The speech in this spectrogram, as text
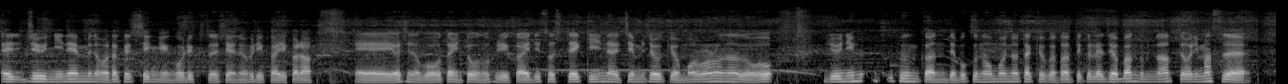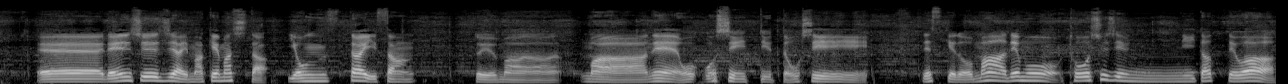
えー、12年目の私信玄がオリックスと試合の振り返りから、えー、吉野大谷等の振り返り、そして気になるチーム状況、もろもろなどを12分間で僕の思いの丈を語ってくるラジオ番組となっております。えー、練習試合負けました。4対3。という、まあ、まあね、惜しいって言って惜しいですけど、まあでも、投手陣に至っては、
